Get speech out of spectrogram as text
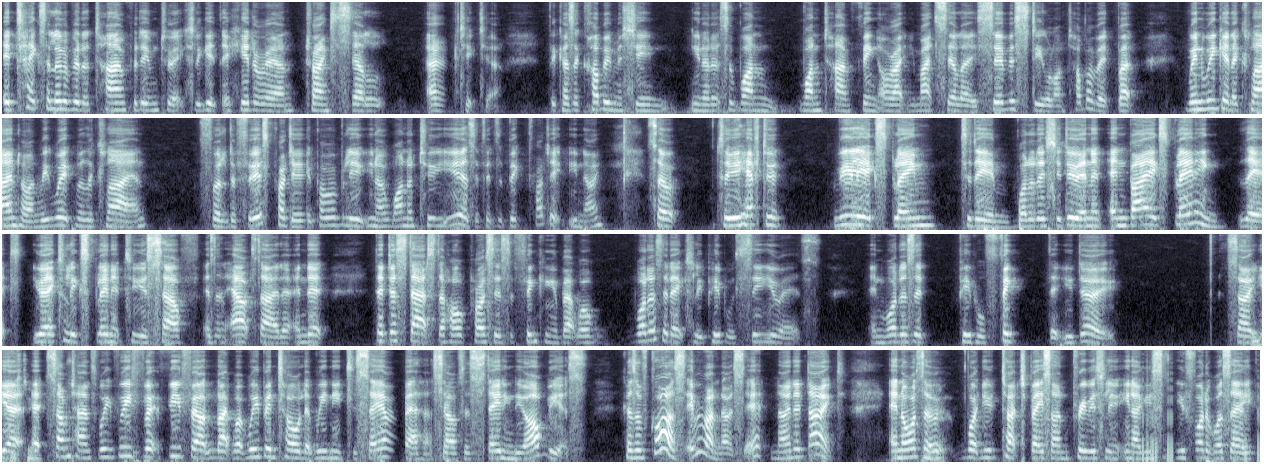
it takes a little bit of time for them to actually get their head around trying to sell architecture because a copy machine, you know, that's a one one-time thing. All right, you might sell a service deal on top of it, but when we get a client on, we work with a client for the first project, probably, you know, one or two years if it's a big project, you know. So, so you have to really explain to them what it is you do. And, and by explaining that, you actually explain it to yourself as an outsider and that, that just starts the whole process of thinking about, well, what is it actually people see you as? And what is it people think that you do? So yeah, it, sometimes we we we felt like what we've been told that we need to say about ourselves is stating the obvious, because of course everyone knows that. No, they don't. And also Yeah. what you touched base on previously, you know, you you thought it was a,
